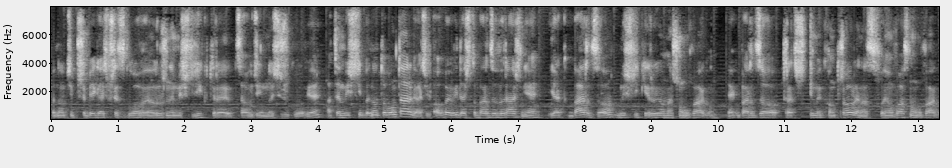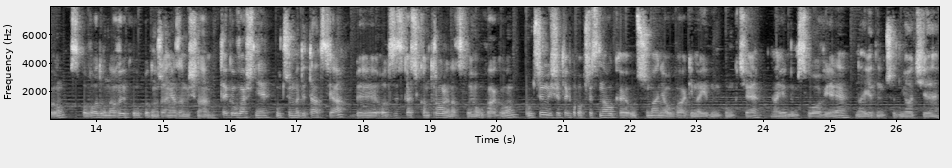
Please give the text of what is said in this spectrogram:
Będą ci przebiegać przez głowę różne myśli, które cały dzień nosisz w głowie, a te myśli będą tobą targać. Obę widać to bardzo wyraźnie, jak bardzo myśli kierują naszą uwagą, jak bardzo tracimy kontrolę nad swoją własną uwagą z powodu nawyku podążania za myślami. Tego właśnie uczy medytacja, by odzyskać kontrolę nad swoją uwagą. Uczymy się tego poprzez naukę utrzymania uwagi na jednym punkcie, na jednym słowie, na jednym przedmiocie,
